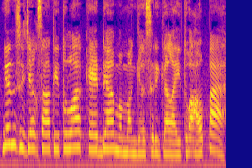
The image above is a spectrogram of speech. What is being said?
Dan sejak saat itulah Keda memanggil serigala itu Alpa.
